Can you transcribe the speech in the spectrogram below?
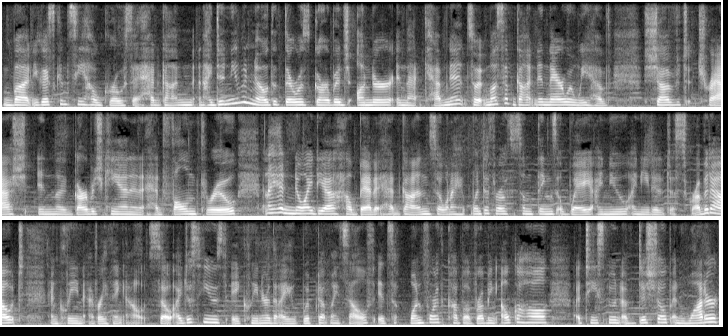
but you guys can see how gross it had gotten and I didn't even know that there was garbage under in that cabinet. So it must have gotten in there when we have shoved trash in the garbage can and it had fallen through and I had no idea how bad it had gotten. So when I went to throw some things away, I knew I needed to scrub it out and clean everything out. So I just used a cleaner that I whipped up myself. It's one fourth cup of rubbing alcohol, a teaspoon of dish soap, and water.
